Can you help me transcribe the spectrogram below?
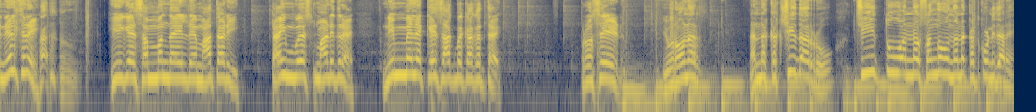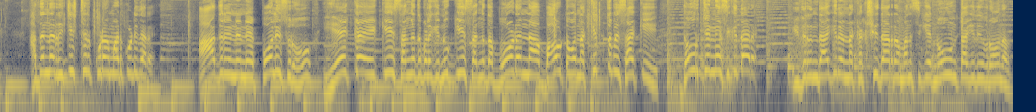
ನಿಲ್ಸ್ರಿ. ಹೀಗೆ ಸಂಬಂಧ ಇಲ್ಲದೆ ಮಾತಾಡಿ ಟೈಮ್ ವೇಸ್ಟ್ ಮಾಡಿದ್ರೆ ನಿಮ್ಮ ಮೇಲೆ ಕೇಸ್ ಹಾಕ್ಬೇಕಾಗತ್ತೆ. ಪ್ರೊಸೀಡ್. ಯುವರ್ ಓನರ್ ನನ್ನ ಕಕ್ಷಿದಾರರು ಚೀತು ಅನ್ನೋ ಸಂಘವೊಂದನ್ನು ಕಟ್ಕೊಂಡಿದ್ದಾರೆ. ಅದನ್ನ ರಿಜಿಸ್ಟರ್ ಕೂಡ ಮಾಡ್ಕೊಂಡಿದ್ದಾರೆ. ಆದರೆ ನಿನ್ನೆ ಪೊಲೀಸರು ಏಕಾಏಕಿ ಸಂಘದ ಬಳಿಗೆ ನುಗ್ಗಿ ಸಂಘದ ಬೋರ್ಡನ್ನ, ಬಾವುಟವನ್ನ ಕಿತ್ತು ಬಿಸಾಕಿ ದೌರ್ಜನ್ಯ ಸಿಕ್ಕಿದ್ದಾರೆ. ಇದರಿಂದಾಗಿ ನನ್ನ ಕಕ್ಷಿದಾರನ ಮನಸ್ಸಿಗೆ ನೋವುಂಟಾಗಿದೆ ಇವ್ರ ಓನರ್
